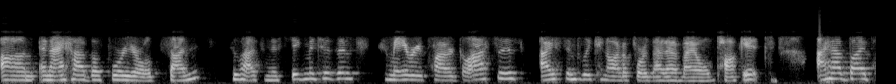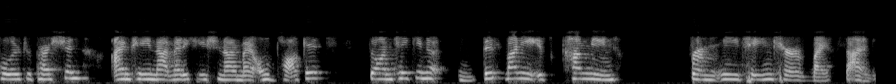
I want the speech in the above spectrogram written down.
Um, and I have a four-year-old son who has an astigmatism, who may require glasses. I simply cannot afford that out of my own pocket. I have bipolar depression. I'm paying that medication out of my own pocket. So I'm taking a, this money is coming from me taking care of my son.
